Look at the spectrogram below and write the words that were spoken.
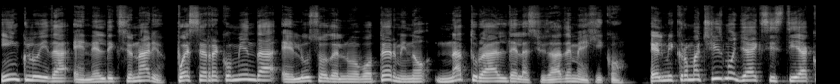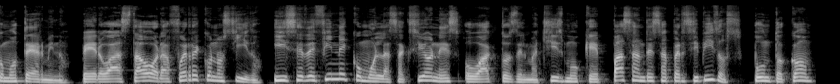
incluida en el diccionario, pues se recomienda el uso del nuevo término natural de la Ciudad de México. El micromachismo ya existía como término, pero hasta ahora fue reconocido y se define como las acciones o actos del machismo que pasan desapercibidos. .com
